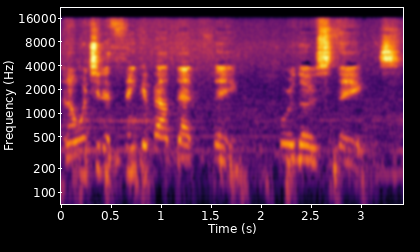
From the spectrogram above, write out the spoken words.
And I want you to think about that thing or those things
